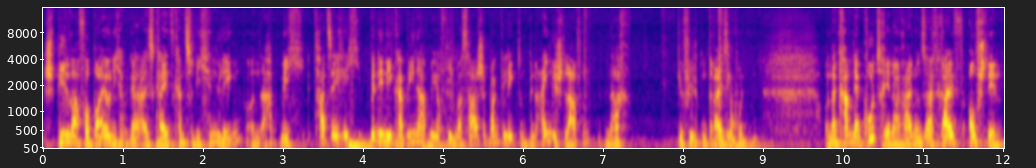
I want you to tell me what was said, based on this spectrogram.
Spiel war vorbei und ich habe gedacht, alles klar, jetzt kannst du dich hinlegen und habe mich tatsächlich, bin in die Kabine, habe mich auf die Massagebank gelegt und bin eingeschlafen nach gefühlten drei Sekunden. Und dann kam der Co-Trainer rein und sagt, Ralf, aufstehen.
